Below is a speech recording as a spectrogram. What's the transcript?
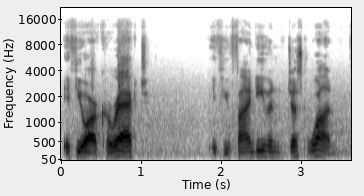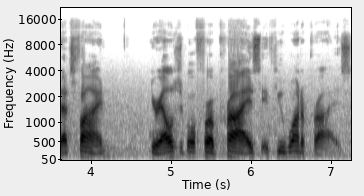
If you are correct, if you find even just one, that's fine. You're eligible for a prize if you want a prize.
